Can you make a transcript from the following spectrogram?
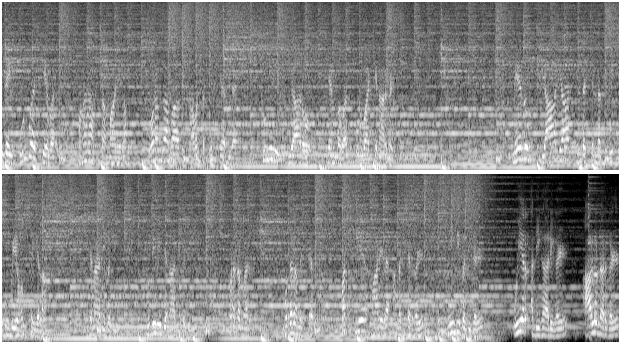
இதை உருவாக்கியவர் மகாராஷ்டிரா மாநிலம் ஒரங்காபாத் மாவட்டத்தைச் சேர்ந்த சுனில் யாரோ என்பவர் உருவாக்கினார்கள். மேலும் யார் யார் இந்த சின்னத்தை உபயோகம் செய்யலாம்? ஜனாதிபதி உதவி ஜனாதிபதி பிரதமர் முதலமைச்சர் மத்திய மாநில அமைச்சர்கள் நீதிபதிகள் உயர் அதிகாரிகள் ஆளுநர்கள்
